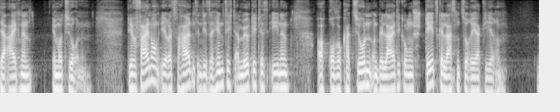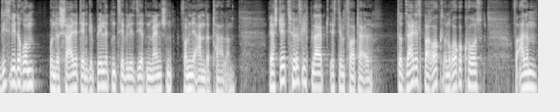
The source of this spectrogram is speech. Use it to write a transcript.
der eigenen Emotionen. Die Verfeinerung ihres Verhaltens in dieser Hinsicht ermöglicht es ihnen, auf Provokationen und Beleidigungen stets gelassen zu reagieren. Dies wiederum unterscheidet den gebildeten, zivilisierten Menschen vom Neandertaler. Wer stets höflich bleibt, ist im Vorteil. Zur Zeit des Barocks und Rokokos, vor allem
